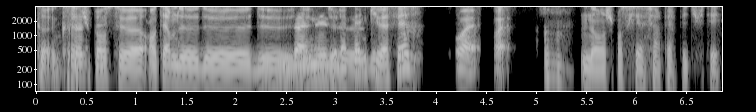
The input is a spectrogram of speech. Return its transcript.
Quand, tu penses euh, en termes de, de, de, de la peine qu'il va faire? Ouais, ouais. Non, je pense qu'il va faire perpétuité.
